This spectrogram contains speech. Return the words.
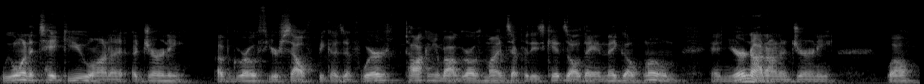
we want to take you on a, a journey of growth yourself because if we're talking about growth mindset for these kids all day and they go home and you're not on a journey well,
